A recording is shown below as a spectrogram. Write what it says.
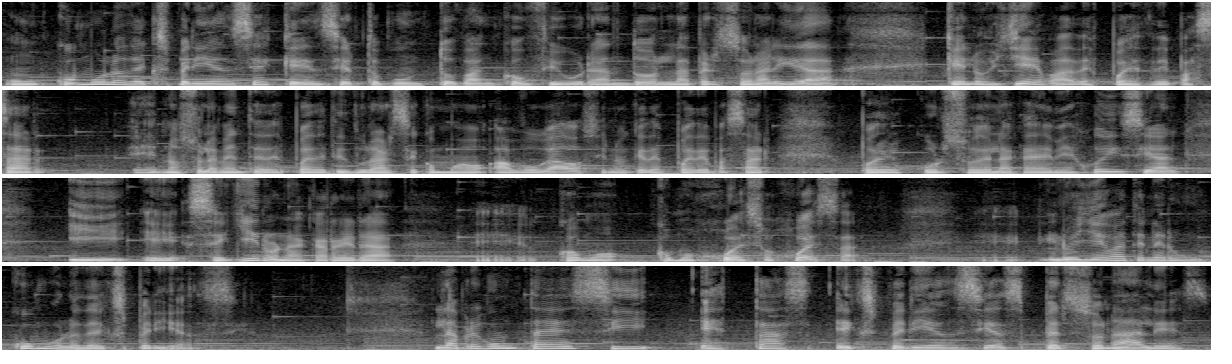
Un cúmulo de experiencias que en cierto punto van configurando la personalidad que los lleva después de pasar, eh, no solamente después de titularse como abogado, sino que después de pasar por el curso de la Academia Judicial y eh, seguir una carrera como, como juez o jueza, lo lleva a tener un cúmulo de experiencia. La pregunta es si estas experiencias personales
